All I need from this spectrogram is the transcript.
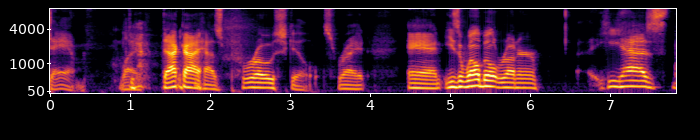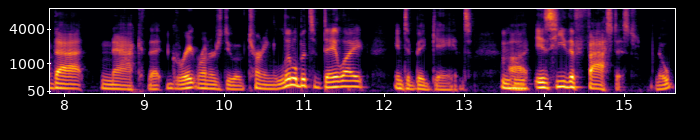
damn, like that guy has pro skills, right? And he's a well-built runner. He has that knack that great runners do of turning little bits of daylight into big gains. Mm-hmm. Uh, is he the fastest? Nope.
